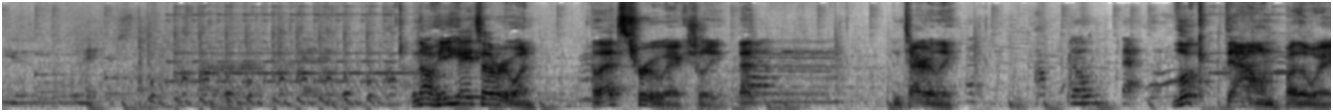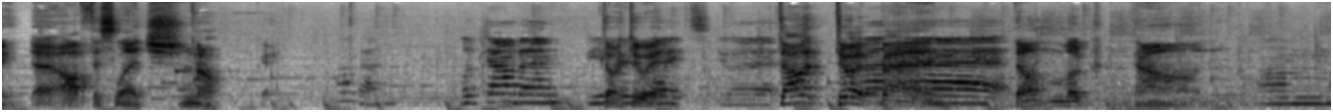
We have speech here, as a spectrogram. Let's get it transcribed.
You hit yourself. No, he hates everyone. Well, that's true, actually. That Um, entirely. go that way. Look down, by the way, uh, off this ledge. No. Okay. Oh God. Look down, Ben. Be Don't do it. heights. Do it. Don't do it, Ben. Uh, Don't look down. Um.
